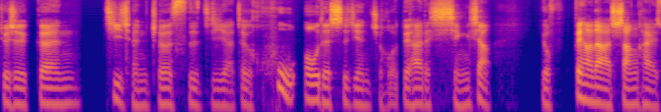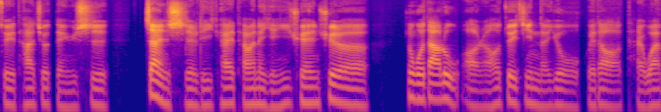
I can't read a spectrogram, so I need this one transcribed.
就是跟计程车司机啊这个互殴的事件之后，对她的形象有非常大的伤害，所以她就等于是暂时离开台湾的演艺圈，去了中国大陆啊。然后最近呢，又回到台湾，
